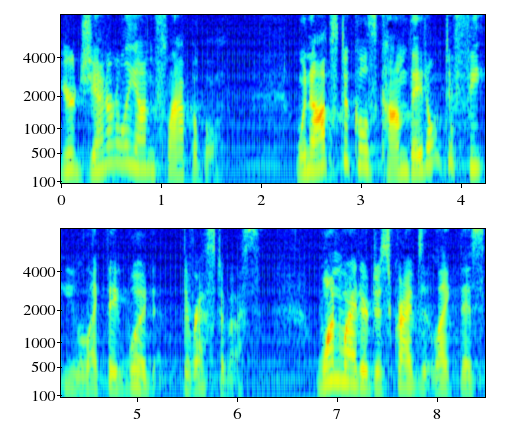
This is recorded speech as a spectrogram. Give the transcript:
You're generally unflappable. When obstacles come, they don't defeat you like they would the rest of us. One writer describes it like this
